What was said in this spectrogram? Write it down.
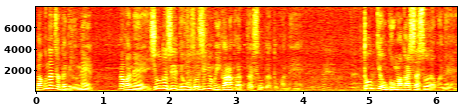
亡くなっちゃったけどねなんかね仕事しててお葬式も行かなかった人だとかね。特許をごまかした人だとかね。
